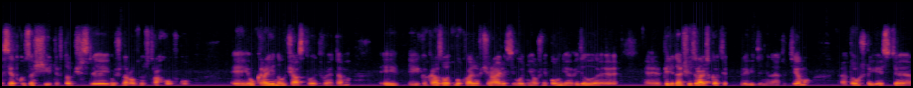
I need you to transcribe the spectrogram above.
сетку защиты, в том числе и международную страховку. И Украина участвует в этом. И, и как раз вот буквально вчера или сегодня, я уже не помню, я видел э, э, передачу израильского телевидения на эту тему, о том, что есть э,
